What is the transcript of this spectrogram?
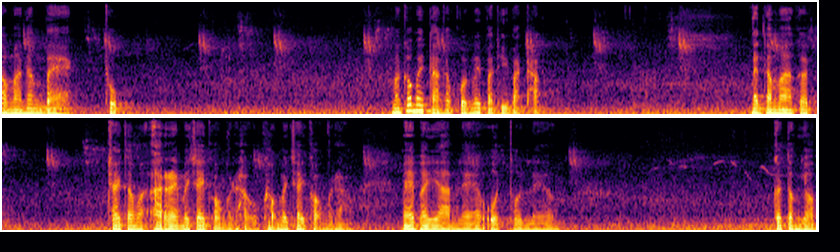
เรามานั่งแบกทุกข์มันก็ไม่ต่างกับคนไม่ปฏิบัติธรรมแม่ตมาก็ใช้คำว่าอะไรไม่ใช่ของเราก็ไม่ใช่ของเรา แม้พยายามแล้วอดทนแล้ว ก็ต้องยอม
